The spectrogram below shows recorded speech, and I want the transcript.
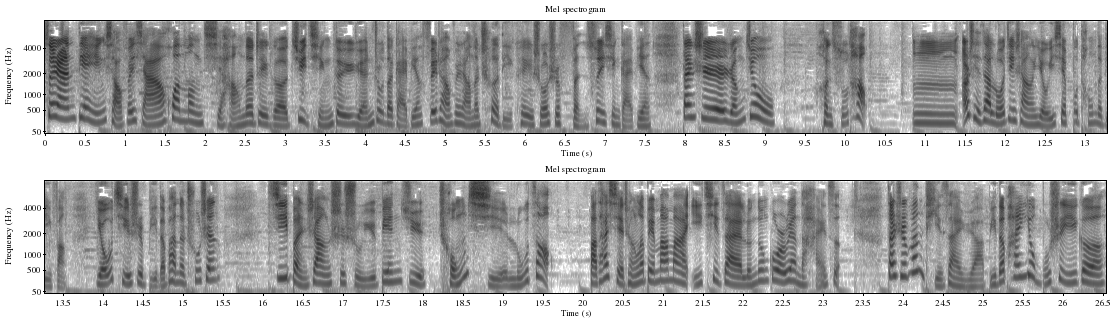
虽然电影《小飞侠：幻梦启航》的这个剧情对于原著的改编非常非常的彻底，可以说是粉碎性改编，但是仍旧很俗套，嗯，而且在逻辑上有一些不通的地方，尤其是彼得潘的出身，基本上是属于编剧重启炉灶，把他写成了被妈妈遗弃在伦敦孤儿院的孩子，但是问题在于啊，彼得潘又不是一个。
